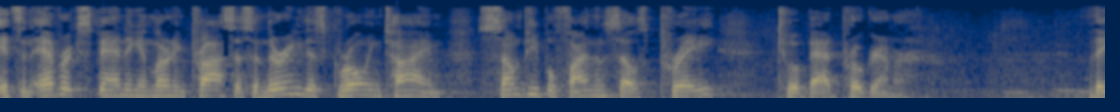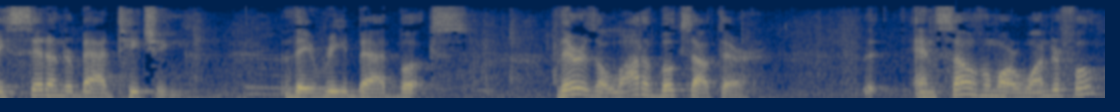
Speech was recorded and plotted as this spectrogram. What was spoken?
it's an ever expanding and learning process. And during this growing time, some people find themselves prey to a bad programmer. They sit under bad teaching they read bad books. There is a lot of books out there, and some of them are wonderful,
